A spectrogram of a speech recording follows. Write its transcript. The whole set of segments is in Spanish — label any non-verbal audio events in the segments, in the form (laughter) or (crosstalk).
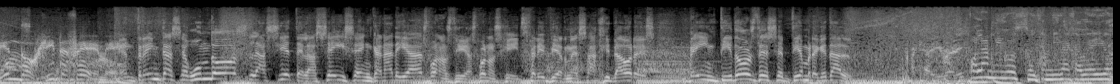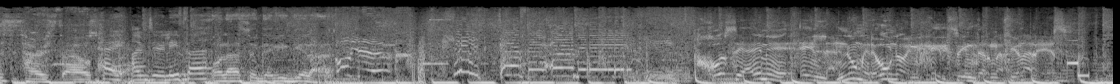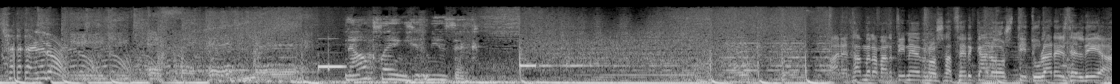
Haciendo Hit FM. En 30 segundos, las 7, las 6 en Canarias. Buenos días, buenos hits. Feliz viernes, agitadores. 22 de septiembre, ¿qué tal? Hola amigos, soy Camila Cabello. This is Harry Styles. Hey, I'm Dua Lipa. Hola, soy David Guetta. Oh yeah. Hit FM. José A.M. en la número uno en hits internacionales. Now playing hit music. Alejandra Martínez nos acerca a los titulares del día.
